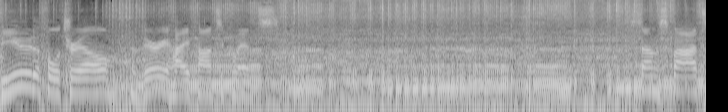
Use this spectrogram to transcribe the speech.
beautiful trail, very high consequence. Some spots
